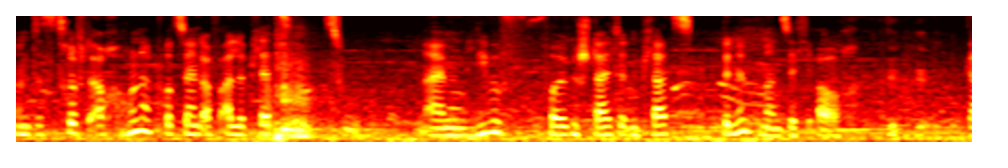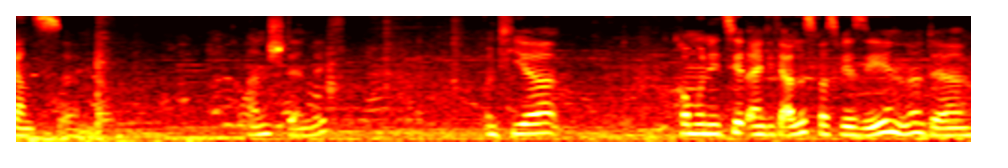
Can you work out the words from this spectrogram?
Und das trifft auch 100% auf alle Plätze zu. In einem liebevoll gestalteten Platz benimmt man sich auch ganz ähm, anständig. Und hier kommuniziert eigentlich alles, was wir sehen. Ne? Der,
